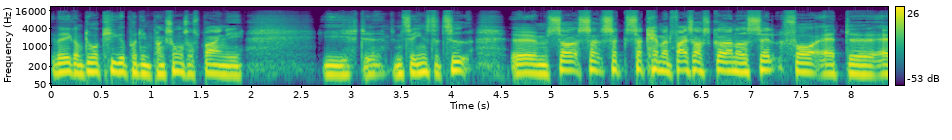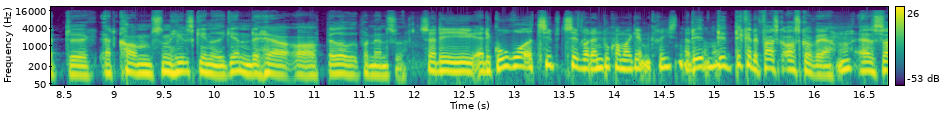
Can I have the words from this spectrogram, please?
Jeg ved ikke, om du har kigget på din pensionsopsparing i, i det, den seneste tid, øh, så, så, så, så kan man faktisk også gøre noget selv for at, øh, at, øh, at komme sådan helt skinnet igennem det her og bedre ud på den anden side. Så er det, er det gode råd og tip til, hvordan du kommer igennem krisen? Er det, det, det, det kan det faktisk også godt være. Mm. Altså,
